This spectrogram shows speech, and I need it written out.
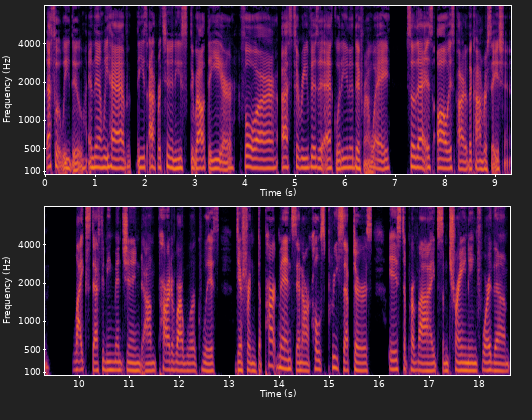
that's what we do. And then we have these opportunities throughout the year for us to revisit equity in a different way so that it's always part of the conversation. Like Stephanie mentioned, um, part of our work with different departments and our host preceptors is to provide some training for them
